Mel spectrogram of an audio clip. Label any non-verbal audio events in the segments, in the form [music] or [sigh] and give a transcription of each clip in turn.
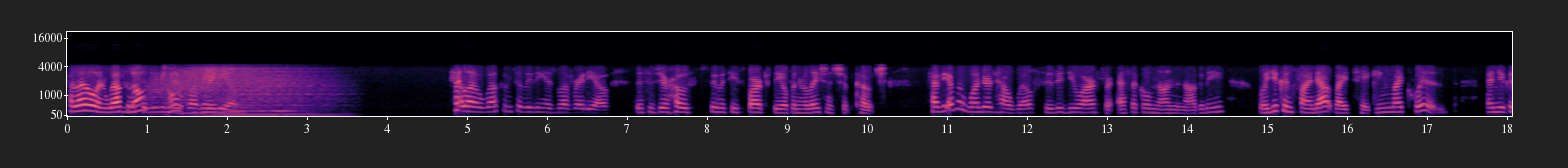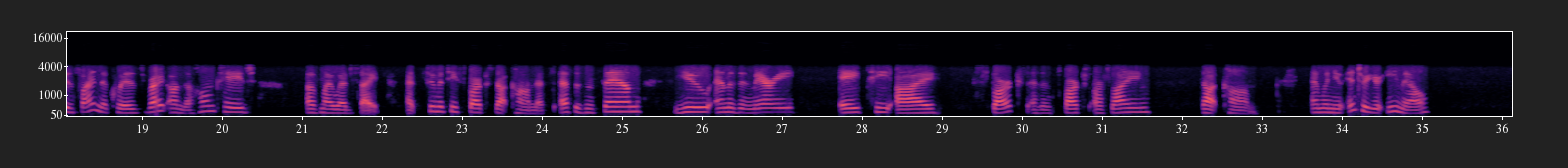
Hello and welcome Blog to Leading Talk Edge Love Radio. Hello, welcome to Leading Edge Love Radio. This is your host, Sumati Sparks, the Open Relationship Coach. Have you ever wondered how well suited you are for ethical non monogamy? Well, you can find out by taking my quiz. And you can find the quiz right on the home page of my website at sumatisparks.com. That's S as in Sam, U, M as in Mary, A T I, Sparks, as in sparks are flying, dot com. And when you enter your email,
